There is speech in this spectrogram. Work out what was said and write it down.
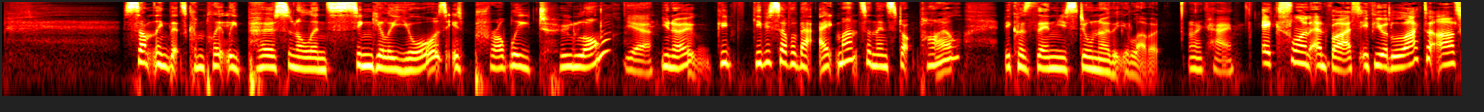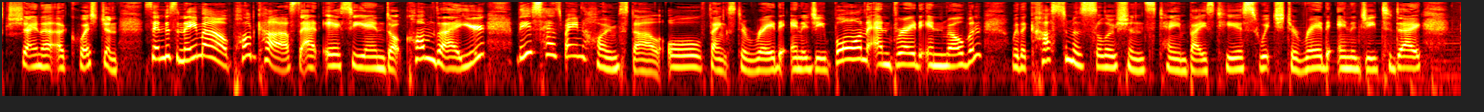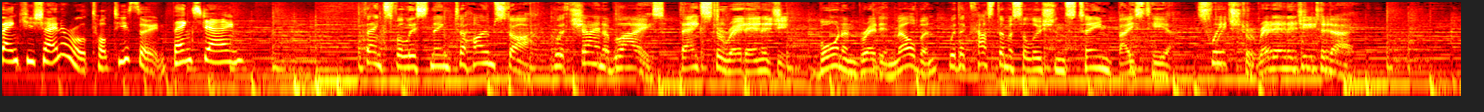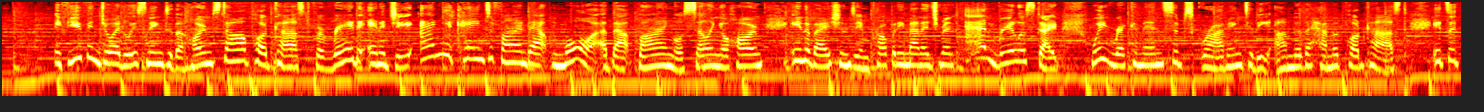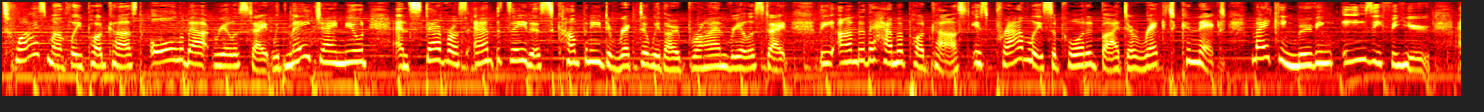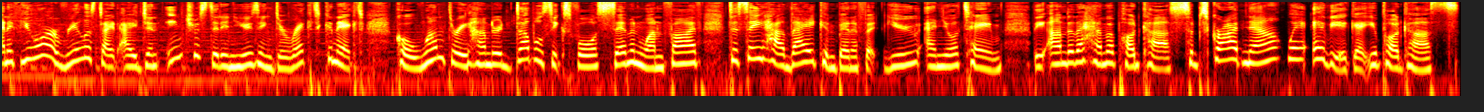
something that's completely personal and singular yours is probably too long. Yeah. You know, give, give yourself about eight months and then stockpile because then you still know that you love it. Okay. Excellent advice. If you would like to ask Shaynna a question, send us an email podcast at sen.com.au. This has been Homestyle, all thanks to Red Energy, born and bred in Melbourne, with a customer solutions team based here. Switch to Red Energy today. Thank you, Shaynna. We'll talk to you soon. Thanks, Jane. Thanks for listening to Homestyle with Shaynna Blaze. Thanks to Red Energy, born and bred in Melbourne with a customer solutions team based here. Switch to Red Energy today. If you've enjoyed listening to the Homestyle podcast for Red Energy and you're keen to find out more about buying or selling your home, innovations in property management and real estate, we recommend subscribing to the Under the Hammer podcast. It's a twice monthly podcast all about real estate with me, Jane Nield, and Stavros Ampitzidis, company director with O'Brien Real Estate. The Under the Hammer podcast is proudly supported by Direct Connect, making moving easy for you. And if you're a real estate agent interested in using Direct Connect, call 1300 664 715 to see how they can benefit you and your team. The Under the Hammer podcast. Subscribe now wherever you get your podcasts.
